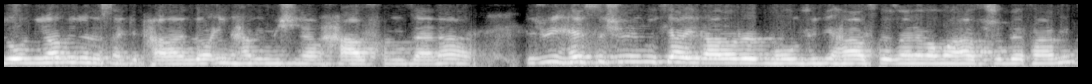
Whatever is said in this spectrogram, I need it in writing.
دنیا می‌دونستن که پرنده این همین میشینن حرف می‌زنن. یه جوری حسشون این بود که اگه قرار موجودی حرف بزنه و ما حرفشو بفهمیم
